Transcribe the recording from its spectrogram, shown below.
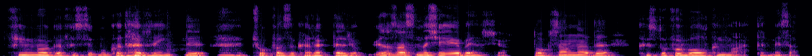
filmografisi bu kadar renkli. Çok fazla karakter yok. Biraz aslında şeye benziyor. 90'larda Christopher Walken vardı. Mesela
